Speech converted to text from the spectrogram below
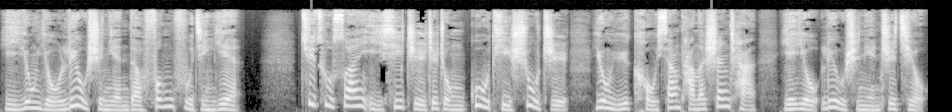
已拥有六十年的丰富经验。聚醋酸乙烯酯这种固体树脂用于口香糖的生产也有六十年之久。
